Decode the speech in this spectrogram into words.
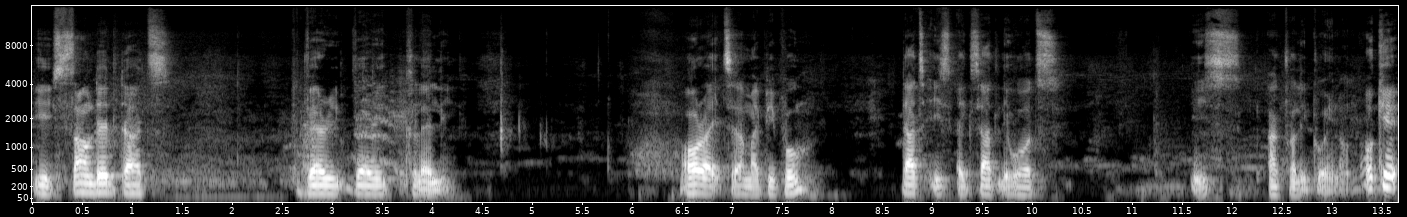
He sounded that very, very clearly. All right, uh, my people, that is exactly what is actually going on. Okay,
